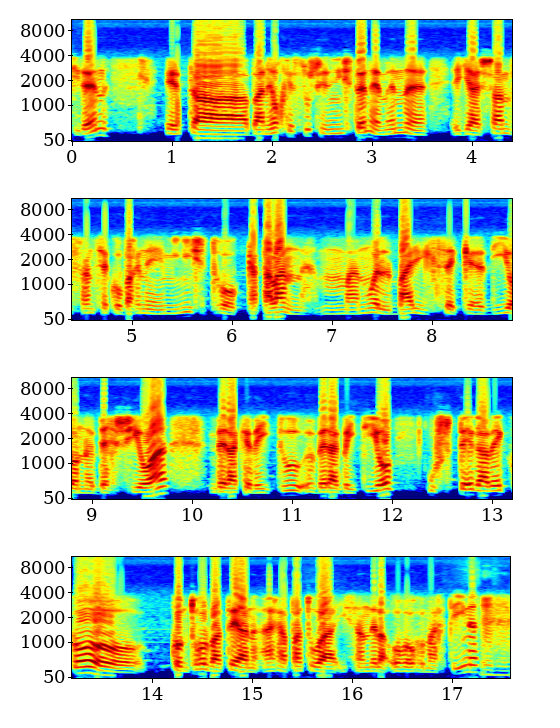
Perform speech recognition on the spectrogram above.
ziren, Eta bane orkestu zenisten hemen eh, egia esan Frantziako barne ministro katalan Manuel Bailzek dion bersioa, berak, behitu, berak behitio uste gabeko kontrol batean harrapatua izan dela Horror Martin, mm -hmm.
